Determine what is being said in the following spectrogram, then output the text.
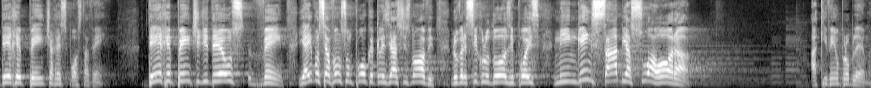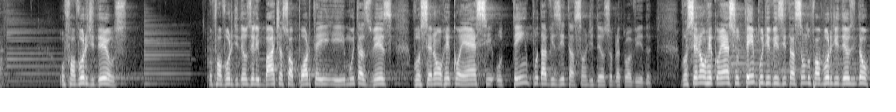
de repente a resposta vem de repente de Deus vem. E aí você avança um pouco, Eclesiastes 9, no versículo 12: Pois ninguém sabe a sua hora. Aqui vem o problema. O favor de Deus, o favor de Deus ele bate a sua porta e, e, muitas vezes você não reconhece o tempo da visitação de Deus sobre a tua vida. Você não reconhece o tempo de visitação do favor de Deus. Então,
